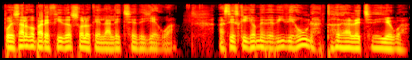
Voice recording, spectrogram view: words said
pues algo parecido solo que la leche de yegua. Así es que yo me bebí de una toda la leche de yegua.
